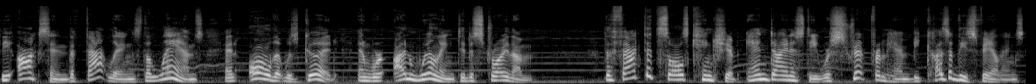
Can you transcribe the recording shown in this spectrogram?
the oxen, the fatlings, the lambs, and all that was good, and were unwilling to destroy them. The fact that Saul's kingship and dynasty were stripped from him because of these failings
